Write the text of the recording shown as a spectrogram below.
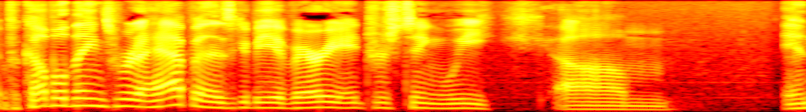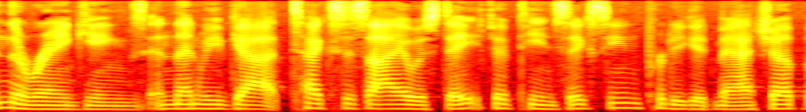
if a couple things were to happen, this could be a very interesting week um, in the rankings. And then we've got Texas Iowa State 15-16, pretty good matchup.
